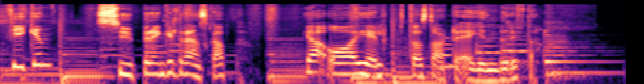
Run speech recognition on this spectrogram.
Fiken superenkelt regnskap. Ja, og hjelp til å starte egen bedrift, da.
